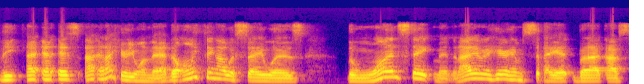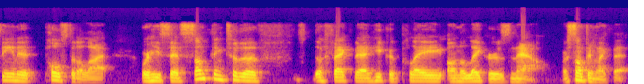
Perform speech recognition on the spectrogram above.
The and it's and I hear you on that. The only thing I would say was the one statement, and I didn't hear him say it, but I, I've seen it posted a lot, where he said something to the the fact that he could play on the Lakers now, or something like that.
